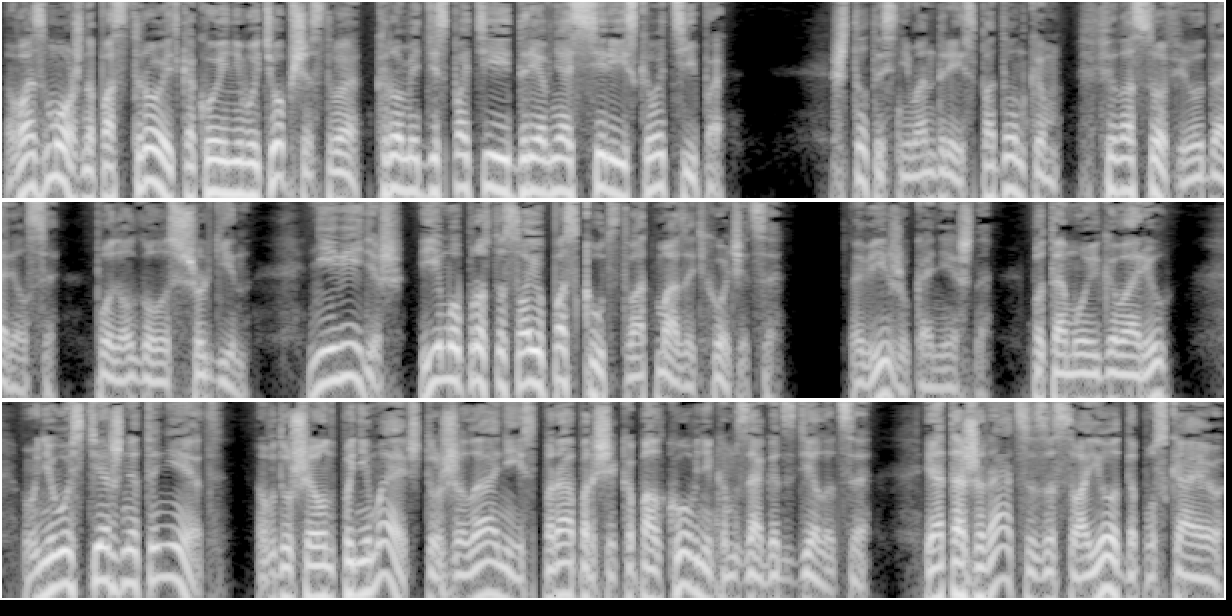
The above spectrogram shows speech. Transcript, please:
возможно построить какое-нибудь общество, кроме деспотии древнеассирийского типа. — Что ты с ним, Андрей, с подонком, в философию ударился? — подал голос Шульгин. — Не видишь, ему просто свое паскудство отмазать хочется. — Вижу, конечно. Потому и говорю. У него стержня-то нет. В душе он понимает, что желание из прапорщика полковником за год сделаться и отожраться за свое, допускаю,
